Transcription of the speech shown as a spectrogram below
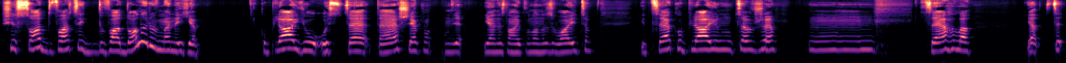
622 долари в мене є. Купляю ось це теж, як я, не знаю, як воно називається. І це купляю, ну це вже цегла. Я це,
